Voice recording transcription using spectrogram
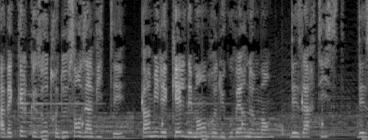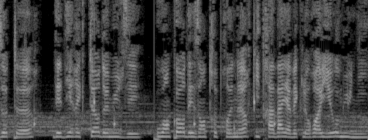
Avec quelques autres 200 invités, parmi lesquels des membres du gouvernement, des artistes, des auteurs, des directeurs de musées, ou encore des entrepreneurs qui travaillent avec le Royaume-Uni,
